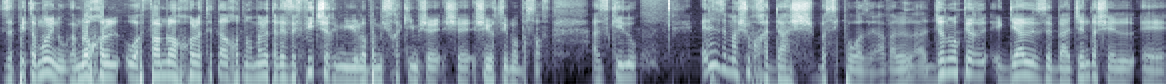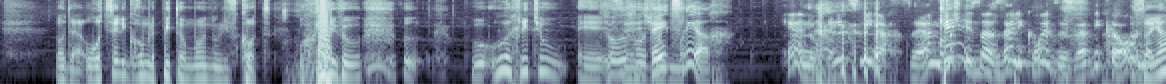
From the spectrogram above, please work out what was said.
זה פיטר מולינו הוא גם לא יכול הוא אף פעם לא יכול לתת הערכות נורמליות על איזה פיצ'רים יהיו לו במשחקים ש, ש, שיוצאים לו בסוף אז כאילו אין איזה משהו חדש בסיפור הזה אבל ג'ון ווקר הגיע לזה באג'נדה של אה, לא יודע הוא רוצה לגרום לפיטר מולינו לבכות הוא כאילו הוא, הוא, הוא החליט שהוא אה, והוא זה והוא שהוא די הצליח. כן, הוא די הצליח, זה היה ממש כן. מזעזע לקרוא את זה, זה היה דיכאון. זה היה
